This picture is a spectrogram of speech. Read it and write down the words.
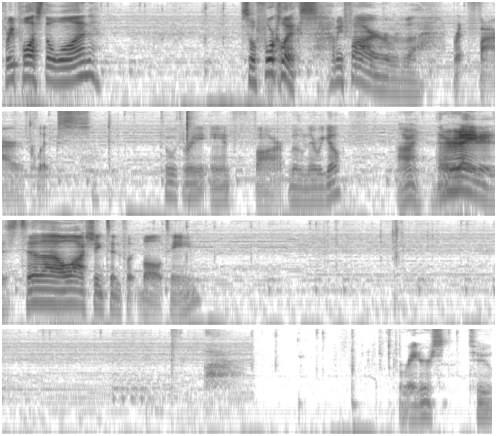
3 plus the 1. So four clicks. I mean, five. Brett five clicks. Two, three, and five. Boom, there we go. All right, the Raiders to the Washington football team. Raiders to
